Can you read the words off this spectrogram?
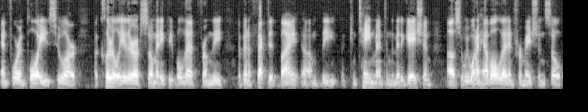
and for employees who are, clearly, there are so many people that from the, have been affected by um, the containment and the mitigation, uh, so we want to have all that information. So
